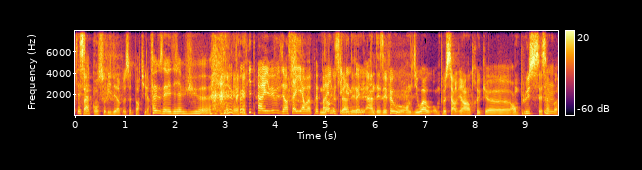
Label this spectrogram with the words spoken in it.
ça, a consolidé un peu cette partie-là. Enfin, vous avez déjà vu le Covid arriver, vous dire ça y est, on va préparer le Click and Collect. un des effets où on dit waouh, on peut servir à un truc en plus, c'est ça mm. quoi.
